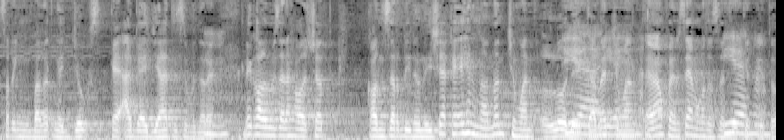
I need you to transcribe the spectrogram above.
sering banget ngejokes kayak agak jahat sih sebenarnya. Hmm. Ini kalau misalnya house shot konser di Indonesia kayak yang nonton cuma lo deh Iya, karena iya, cuman iya. emang fansnya emang sesedikit Iya, itu.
